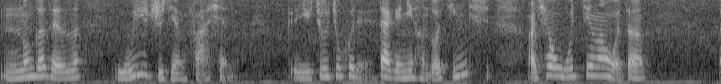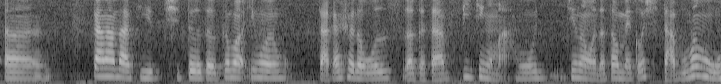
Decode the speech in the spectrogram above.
侬搿侪是无意之间发现的，也就就会带给你很多惊喜。而且我经常会得，嗯，加拿大店去兜兜，葛末因为大家晓得我是住辣搿搭边境个嘛，我经常会得到美国去。大部分我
